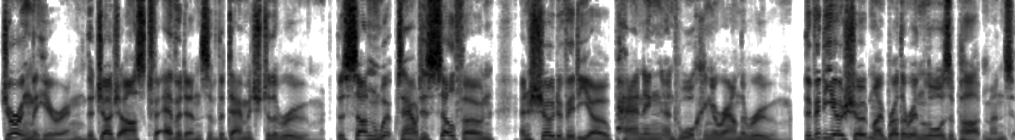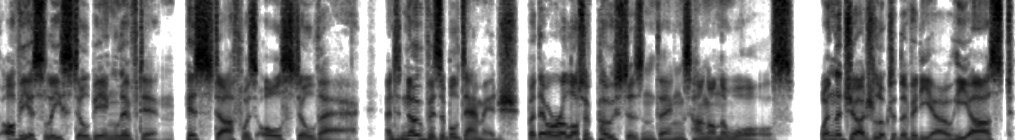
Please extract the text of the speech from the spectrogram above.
During the hearing, the judge asked for evidence of the damage to the room. The son whipped out his cell phone and showed a video panning and walking around the room. The video showed my brother in law's apartment obviously still being lived in. His stuff was all still there, and no visible damage, but there were a lot of posters and things hung on the walls. When the judge looked at the video, he asked,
